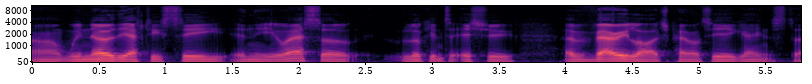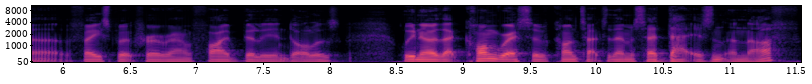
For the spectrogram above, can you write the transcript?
Um, we know the FTC in the US are looking to issue a very large penalty against uh, Facebook for around $5 billion. We know that Congress have contacted them and said that isn't enough,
